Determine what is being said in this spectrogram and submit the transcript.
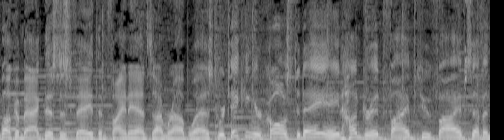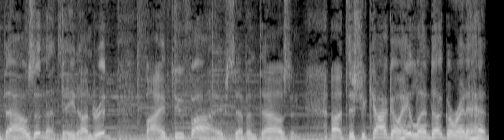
Welcome back. This is Faith and Finance. I'm Rob West. We're taking your calls today 800 525 7000. That's 800 525 7000. Uh, to Chicago. Hey, Linda, go right ahead.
